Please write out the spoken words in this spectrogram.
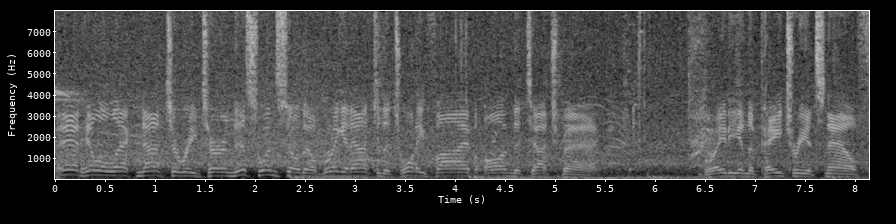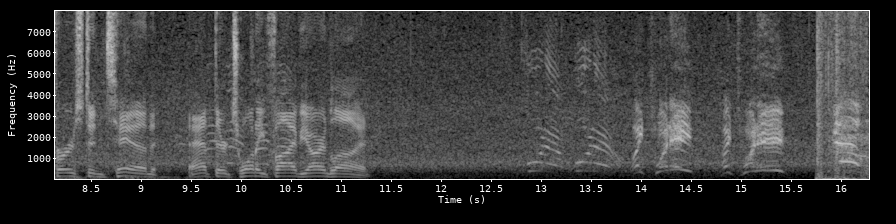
And he'll elect not to return this one, so they'll bring it out to the 25 on the touchback. Brady and the Patriots now first and 10 at their 25-yard line. By 20! By 20! Go!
